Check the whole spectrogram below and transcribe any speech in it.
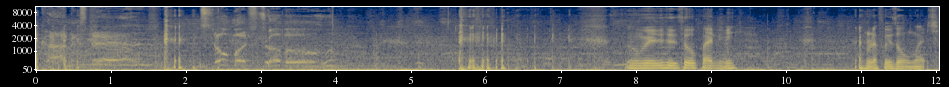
Climbing stairs, so much trouble. Oh man, this is so funny. I'm laughing so much.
